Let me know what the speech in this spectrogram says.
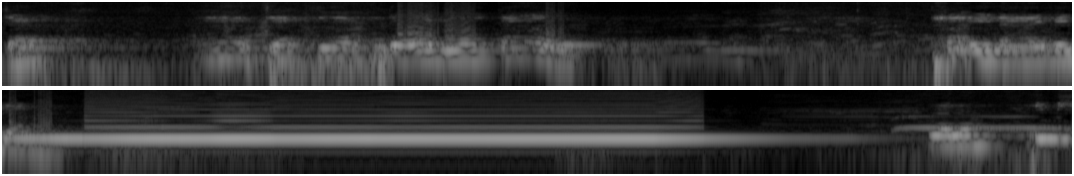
แจ๊คอ่าแจ็คเพื่อนรอดวงเก้า ถ้าไอ้นายไม่ได้แล้วแล้วพี่หมี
